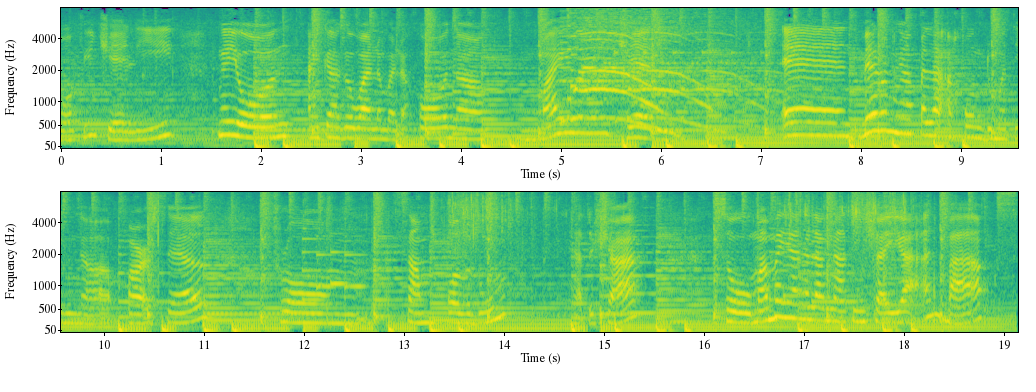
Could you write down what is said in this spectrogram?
coffee jelly, ngayon ay gagawa naman ako ng Milo jelly. And meron nga pala akong dumating na parcel from sample room. Ito siya. So, mamaya na lang natin siya i-unbox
